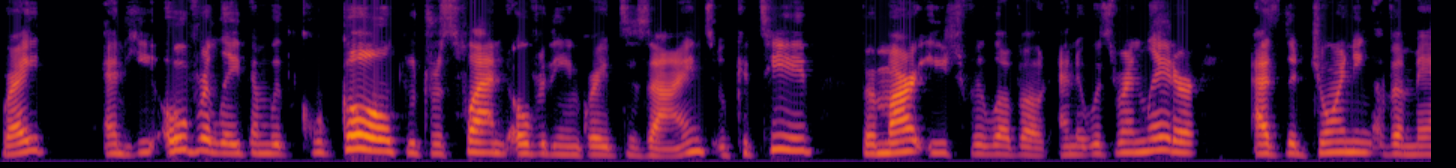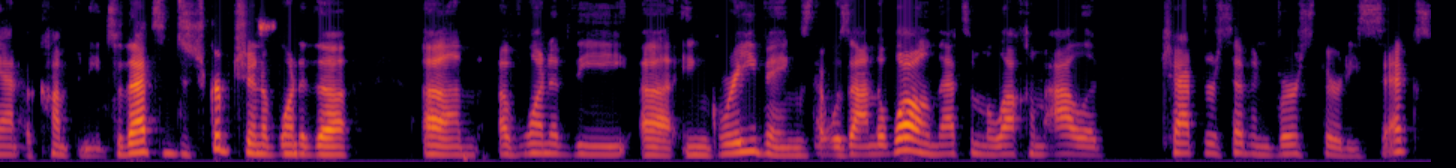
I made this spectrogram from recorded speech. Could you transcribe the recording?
right? And he overlaid them with gold, which was flattened over the engraved designs. Ukativ B'mar ish v'lovot, and it was written later as the joining of a man accompanied. So that's a description of one of the um, of one of the uh, engravings that was on the wall, and that's in Malachim Aleph, chapter seven, verse thirty-six.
